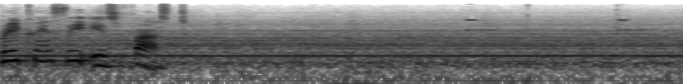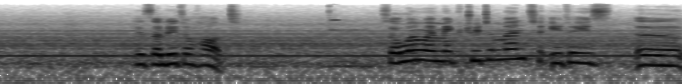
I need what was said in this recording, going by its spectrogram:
frequency is fast. It's a little hot. So when we make treatment, it is uh,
